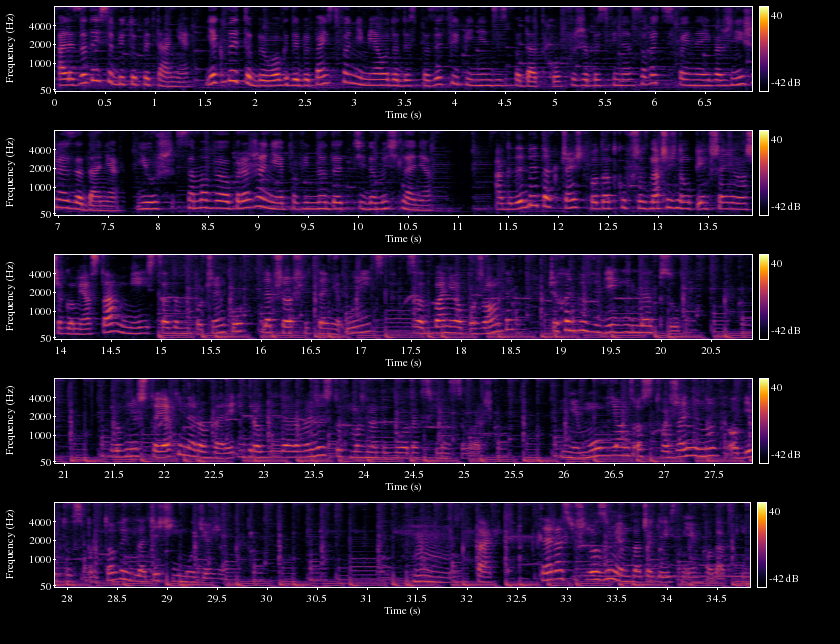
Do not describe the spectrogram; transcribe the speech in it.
Ale zadaj sobie tu pytanie, jak by to było, gdyby państwo nie miało do dyspozycji pieniędzy z podatków, żeby sfinansować swoje najważniejsze zadania? Już samo wyobrażenie powinno dać Ci do myślenia. A gdyby tak część podatków przeznaczyć na upiększenie naszego miasta, miejsca do wypoczynku, lepsze oświetlenie ulic, zadbanie o porządek, czy choćby wybiegi dla psów? Również stojaki na rowery i drogi dla rowerzystów można by było tak sfinansować. Nie mówiąc o stworzeniu nowych obiektów sportowych dla dzieci i młodzieży. Hmm, tak. Teraz już rozumiem, dlaczego istnieją podatki.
